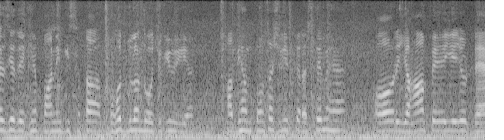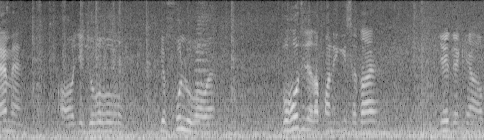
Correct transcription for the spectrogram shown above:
ये देखें, पानी की सतह बहुत बुलंद हो चुकी हुई है। अभी हम तोसा शरीफ के रास्ते में हैं और यहाँ पे ये जो डैम है और ये जो ये फुल हुआ हुआ है, बहुत ही ज़्यादा पानी की सतह है। ये देखें आप,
